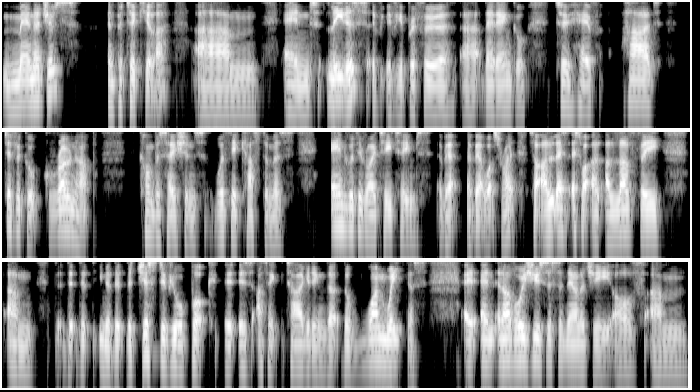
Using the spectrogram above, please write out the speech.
managers, in particular, um, and leaders, if, if you prefer uh, that angle, to have hard, difficult, grown up conversations with their customers and with their IT teams about about what's right. So I, that's, that's what I, I love the, um, the, the, you know the, the gist of your book is I think targeting the the one weakness, and and, and I've always used this analogy of um,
